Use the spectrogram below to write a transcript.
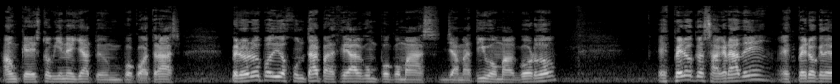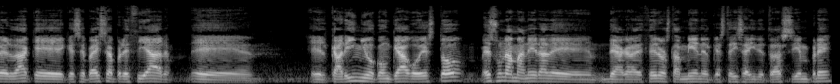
aunque esto viene ya un poco atrás, pero lo he podido juntar para hacer algo un poco más llamativo, más gordo. Espero que os agrade, espero que de verdad que, sepáis apreciar eh, el cariño con que hago esto. Es una manera de, de agradeceros también el que estéis ahí detrás siempre.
